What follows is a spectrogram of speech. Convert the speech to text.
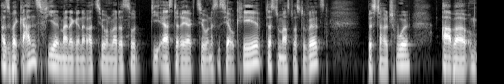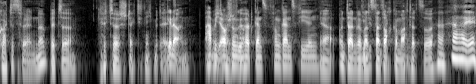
also bei ganz vielen meiner Generation war das so die erste Reaktion. Es ist ja okay, dass du machst, was du willst, bist du halt schwul, aber um Gottes Willen, ne, bitte, bitte steck dich nicht mit AIDS Genau. an. Habe ich auch schon gehört, ganz von ganz vielen. Ja, und dann, wenn man es dann doch gemacht hat, so, hi.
